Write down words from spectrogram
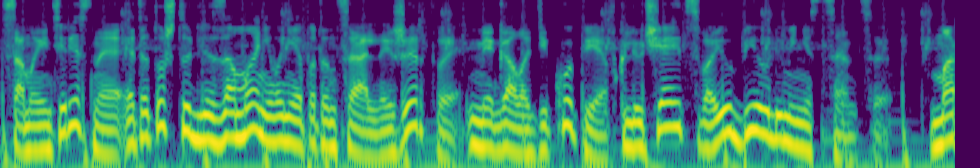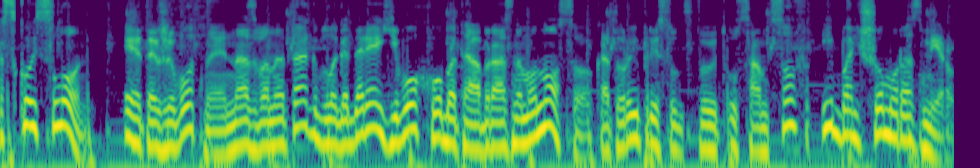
Самое интересное – это то, что для заманивания потенциальной жертвы мегалодикопия включает свою биолюминесценцию. Морской слон – это животное названо так благодаря его хоботообразному носу, который присутствует у самцов и большому размеру.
